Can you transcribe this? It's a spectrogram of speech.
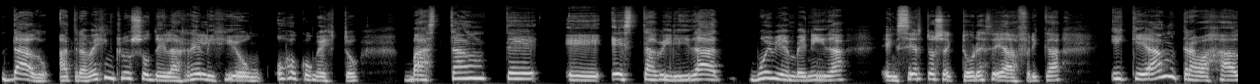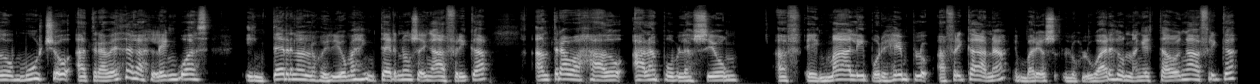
dado a través incluso de la religión, ojo con esto, bastante eh, estabilidad muy bienvenida en ciertos sectores de África y que han trabajado mucho a través de las lenguas internas, los idiomas internos en África, han trabajado a la población en Mali, por ejemplo, africana, en varios los lugares donde han estado en África,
